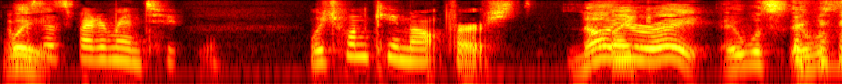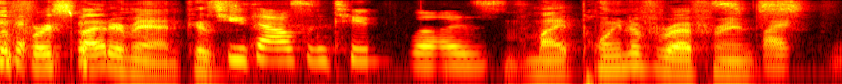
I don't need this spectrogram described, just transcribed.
Or was that Spider-Man 2? Which one came out first? no, like- you're right. It was it was the first Spider-Man because 2002 was my point of reference Spy-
